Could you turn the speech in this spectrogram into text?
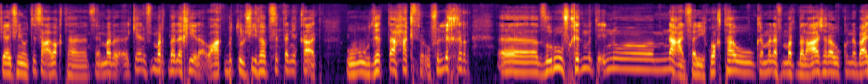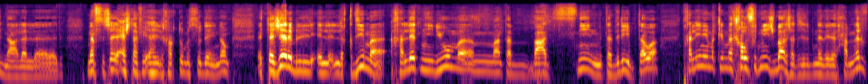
في 2009 وقتها مرة كان في المرتبه الأخيرة وعاقبته الفيفا بستة نقاط وزاد طاح أكثر. وفي الأخر آه ظروف خدمت إنه منع الفريق. وقتها وكملنا في المرتبة العاشرة وكنا بعدنا على نفس الشيء عشتها في أهلي الخرطوم السوداني. donc التجارب ال- ال- القديمة خلتني اليوم آه، معناتها بعد سنين من التدريب توا تخليني ما خوفتنيش برشا. تجربة نادي حمام نلف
